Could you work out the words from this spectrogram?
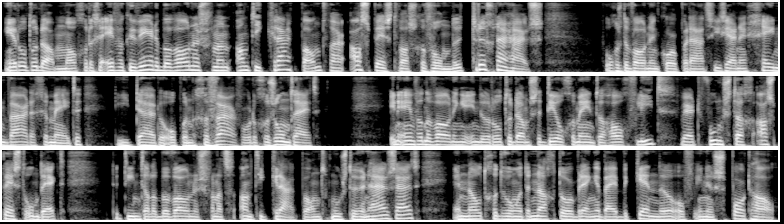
In Rotterdam mogen de geëvacueerde bewoners van een anti-kraakpand waar asbest was gevonden terug naar huis. Volgens de woningcorporatie zijn er geen waarden gemeten... die duiden op een gevaar voor de gezondheid. In een van de woningen in de Rotterdamse deelgemeente Hoogvliet... werd woensdag asbest ontdekt. De tientallen bewoners van het anti-kraakband moesten hun huis uit... en noodgedwongen de nacht doorbrengen bij bekenden of in een sporthal.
